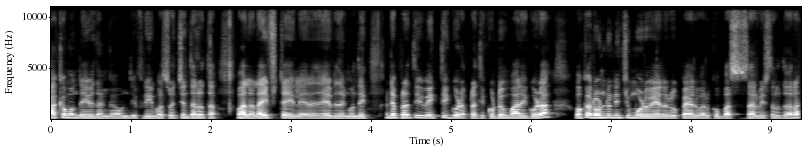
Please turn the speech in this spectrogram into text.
రాకముందు ఏ విధంగా ఉంది? ఫ్రీ బస్సు వచ్చిన తర్వాత వాళ్ళ లైఫ్ స్టైల్ ఏ విధంగా ఉంది? అంటే ప్రతి వ్యక్తికి కూడా ప్రతి కుటుంబానికి కూడా ఒక రెండు నుంచి మూడు వేల రూపాయల వరకు బస్సు సర్వీసుల ద్వారా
